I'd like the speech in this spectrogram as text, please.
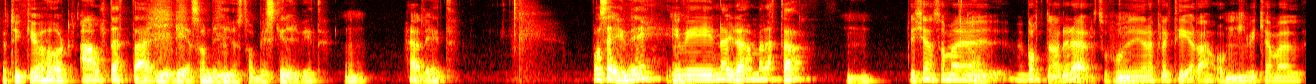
Jag tycker jag har hört allt detta i det som ni just har beskrivit. Mm. Härligt. Vad säger ni? Är vi nöjda med detta? Det känns som att vi bottnar det där så får Mm. vi reflektera och vi kan väl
